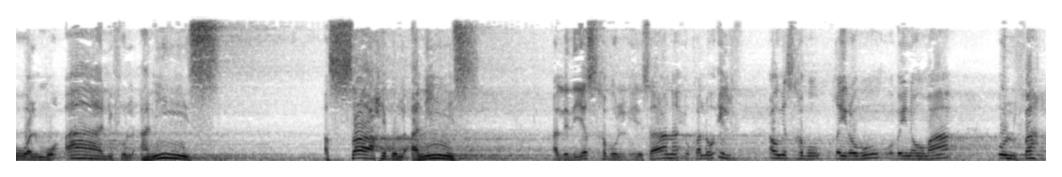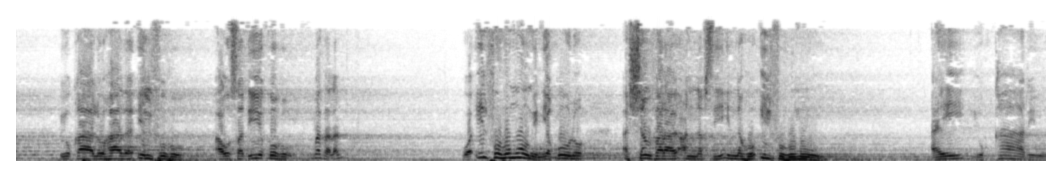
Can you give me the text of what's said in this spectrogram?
هو المؤالف الأنيس الصاحب الأنيس الذي يصحب الإنسان يقال له إلف أو يصحب غيره وبينهما ألفة يقال هذا إلفه أو صديقه مثلا. وإلف هموم يقول الشنفر عن نفسه إنه إلف هموم أي يقارن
